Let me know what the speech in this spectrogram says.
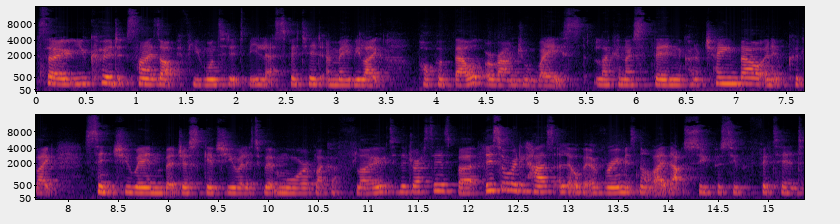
So you could size up if you wanted it to be less fitted and maybe like pop a belt around your waist, like a nice thin kind of chain belt and it could like cinch you in but just gives you a little bit more of like a flow to the dresses. But this already has a little bit of room. It's not like that super, super fitted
